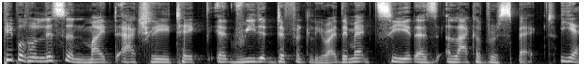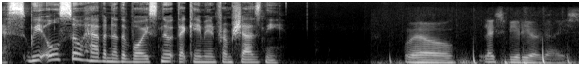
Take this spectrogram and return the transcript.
People who listen might actually take it, read it differently, right? They might see it as a lack of respect. Yes, we also have another voice note that came in from Shazni. Well, let's be real, guys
